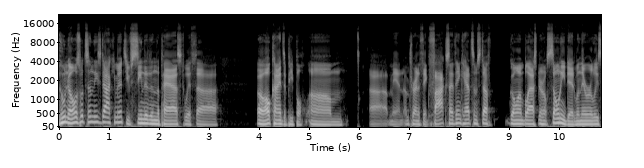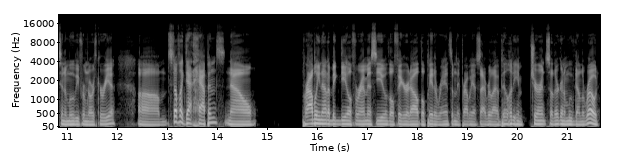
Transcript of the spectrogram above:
who knows what's in these documents? You've seen it in the past with uh, oh, all kinds of people. Um, uh, man, I'm trying to think. Fox, I think, had some stuff go on blast. No, Sony did when they were releasing a movie from North Korea. Um, stuff like that happens now. Probably not a big deal for MSU. They'll figure it out. They'll pay the ransom. They probably have cyber liability insurance, so they're going to move down the road.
